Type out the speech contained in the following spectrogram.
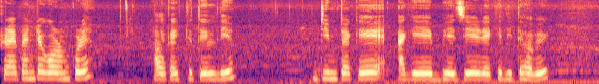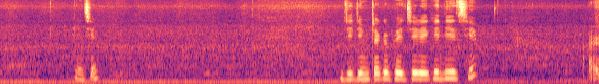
ফ্রাই প্যানটা গরম করে হালকা একটু তেল দিয়ে ডিমটাকে আগে ভেজে রেখে দিতে হবে। এই যে। যে ডিমটাকে ভেজে রেখে দিয়েছি। আর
